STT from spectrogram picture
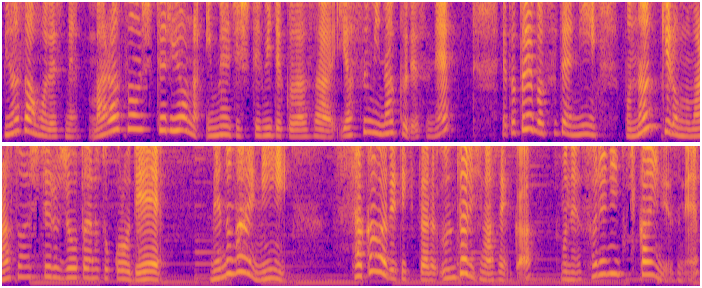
皆さんもですねマラソンしてるようなイメージしてみてください。休みなくですね。例えばすでにもう何キロもマラソンしてる状態のところで目の前に坂が出てきたらうんざりしませんか？もうねそれに近いんですね。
